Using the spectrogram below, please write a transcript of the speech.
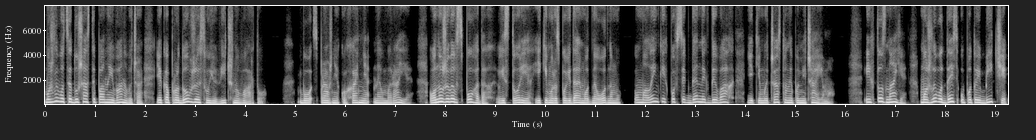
можливо, це душа Степана Івановича, яка продовжує свою вічну варту. Бо справжнє кохання не вмирає, воно живе в спогадах, в історіях, які ми розповідаємо одне одному, в маленьких повсякденних дивах, які ми часто не помічаємо. І хто знає, можливо, десь у потойбіччі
